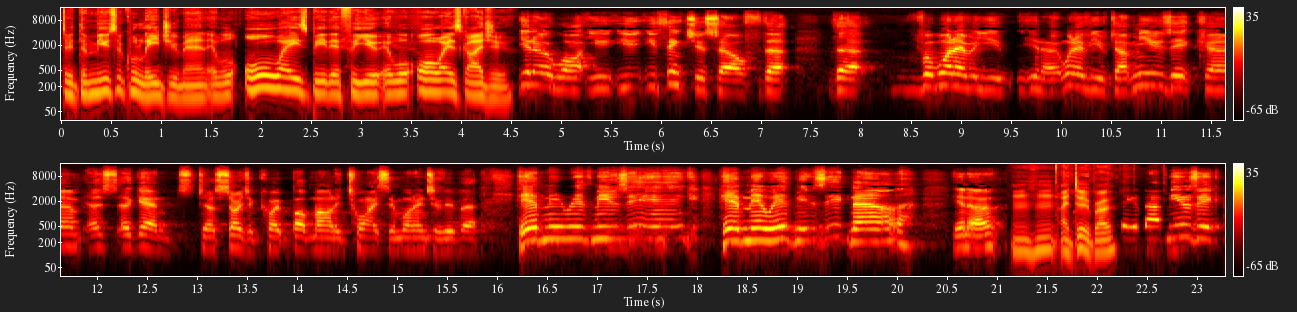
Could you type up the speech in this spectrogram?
Dude, the music will lead you, man. It will always be there for you. It will always guide you. You know what? You you you think to yourself that that for whatever you you know whatever you've done music um, as again just sorry to quote bob marley twice in one interview but hit me with music hit me with music now you know. Mm-hmm, i do bro. About music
